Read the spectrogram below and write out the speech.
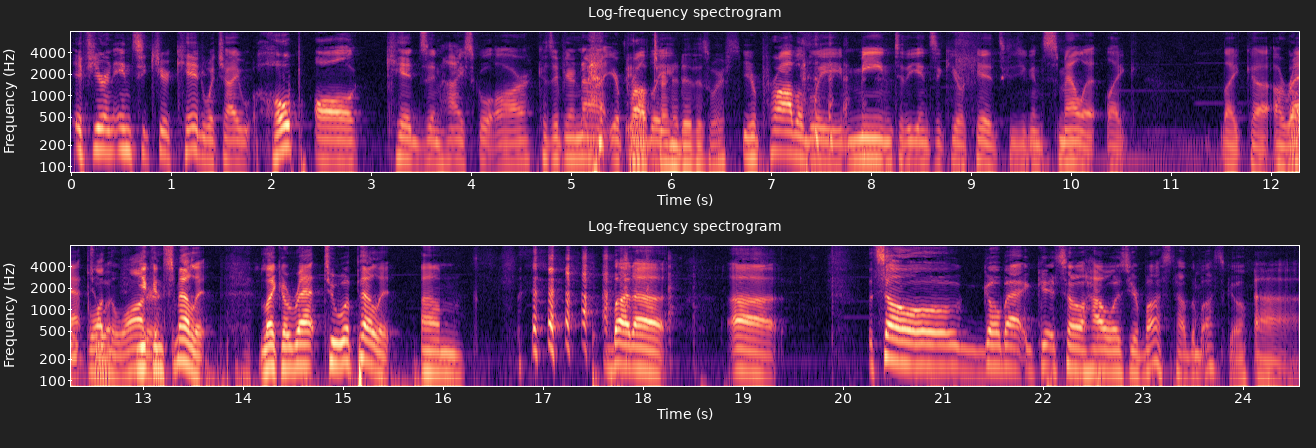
if you're an insecure kid, which I hope all kids in high school are, because if you're not, you're the probably alternative is worse. you're probably mean to the insecure kids because you can smell it like like uh, a rat blood to in the water. you can smell it like a rat to a pellet um but uh uh so go back so how was your bust how'd the bust go Uh,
